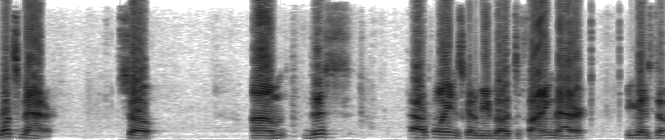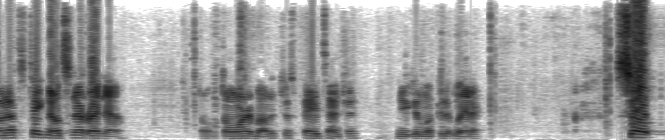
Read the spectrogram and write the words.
what's matter? So um, this PowerPoint is going to be about defining matter. You guys don't have to take notes in it right now. Don't, don't worry about it. Just pay attention. You can look at it later. So.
